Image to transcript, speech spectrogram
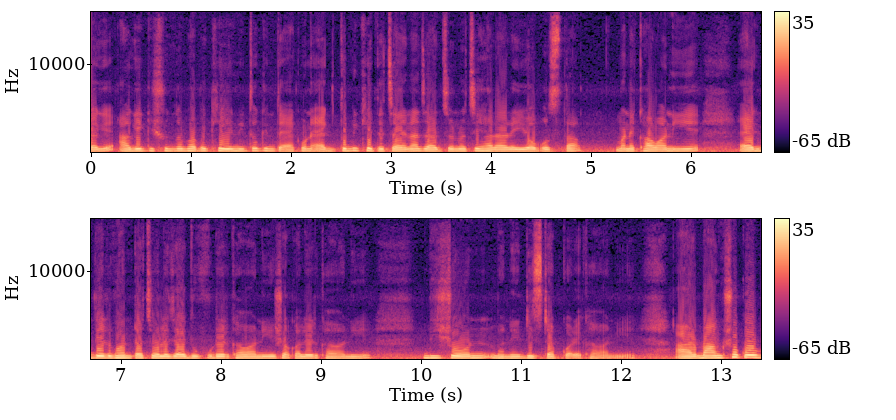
লাগে। আগে কি সুন্দরভাবে খেয়ে নিত, কিন্তু এখন একদমই খেতে চায় না। যার জন্য চেহারার এই অবস্থা। মানে খাওয়া নিয়ে এক দেড় ঘণ্টা চলে যায় দুপুরের খাওয়া নিয়ে, সকালের খাওয়া নিয়ে। ভীষণ মানে ডিস্টার্ব করে খাওয়া নিয়ে। আর মাংস করব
